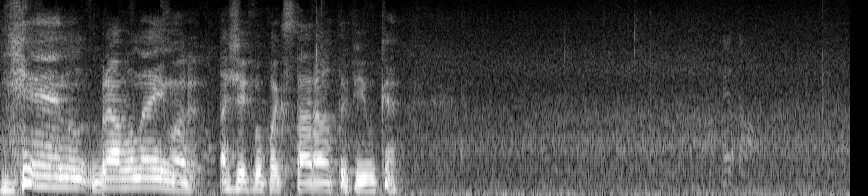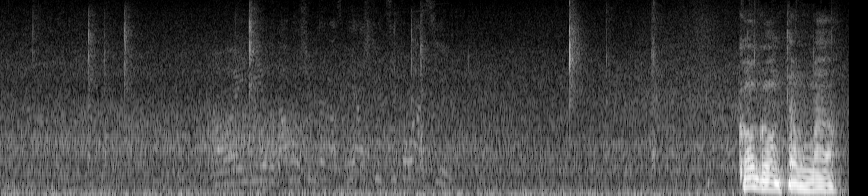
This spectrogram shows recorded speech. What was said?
Nie, no brawo Neymar. A się chłopak stara o tę piłkę. No. Kogo on tam ma?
